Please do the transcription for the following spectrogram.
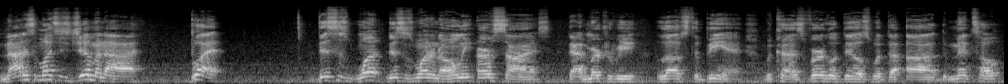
Not as much as Gemini, but this is one this is one of the only earth signs that Mercury loves to be in because Virgo deals with the uh, the mental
